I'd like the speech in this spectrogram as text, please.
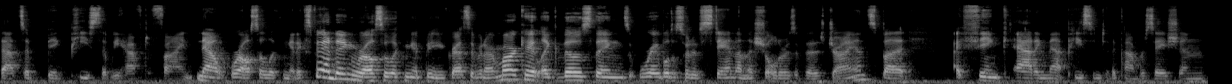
that's a big piece that we have to find. Now, we're also looking at expanding, we're also looking at being aggressive in our market. Like those things, we're able to sort of stand on the shoulders of those giants. But I think adding that piece into the conversation,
